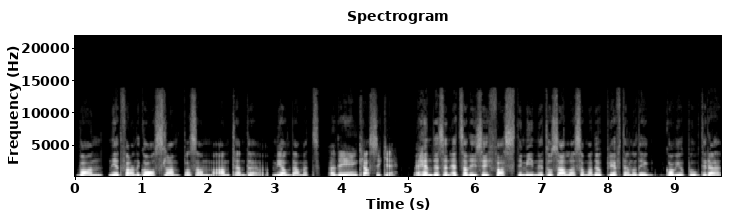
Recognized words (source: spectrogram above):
var en nedfallande gaslampa som antände mjöldammet. Ja, det är en klassiker. Händelsen etsade sig fast i minnet hos alla som hade upplevt den och det gav ju upphov till det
